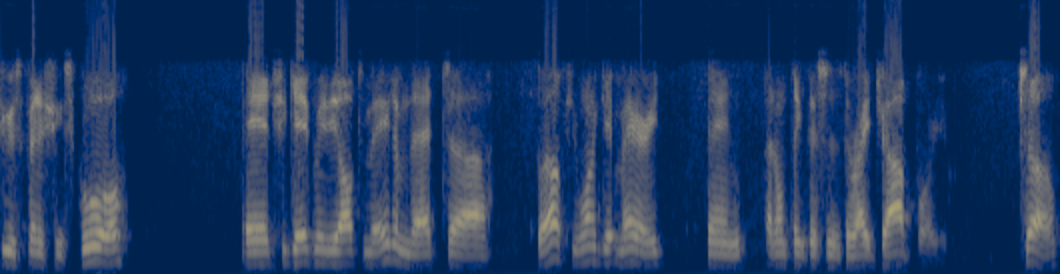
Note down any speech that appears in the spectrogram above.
she was finishing school and she gave me the ultimatum that, uh, well, if you want to get married, then I don't think this is the right job for you. So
